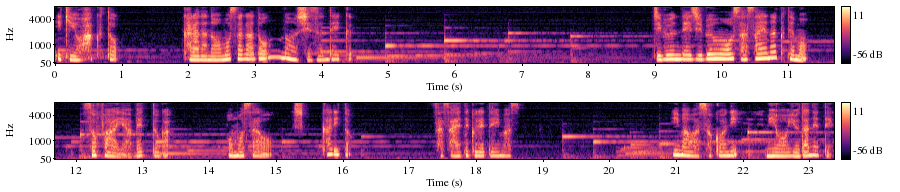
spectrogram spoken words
息を吐くと体の重さがどんどん沈んでいく。自分で自分を支えなくてもソファーやベッドが重さをしっかりと支えてくれています。今はそこに身を委ねて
